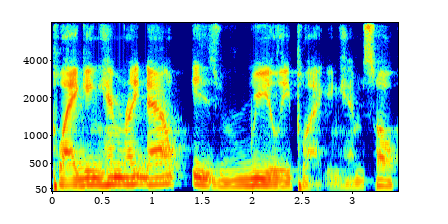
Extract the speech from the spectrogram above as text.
plaguing him right now is really plaguing him. So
